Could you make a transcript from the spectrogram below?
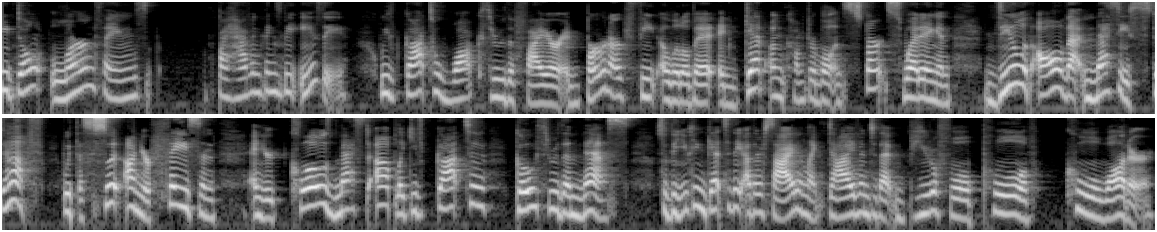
we don't learn things by having things be easy. We've got to walk through the fire and burn our feet a little bit and get uncomfortable and start sweating and deal with all that messy stuff with the soot on your face and, and your clothes messed up. Like you've got to go through the mess so that you can get to the other side and like dive into that beautiful pool of cool water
